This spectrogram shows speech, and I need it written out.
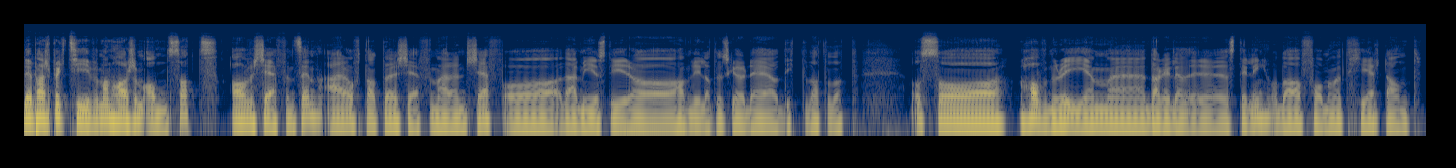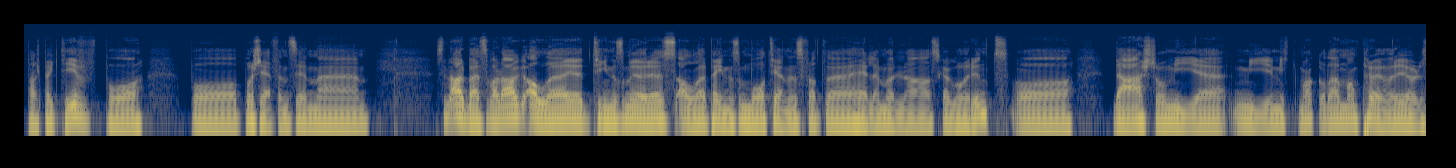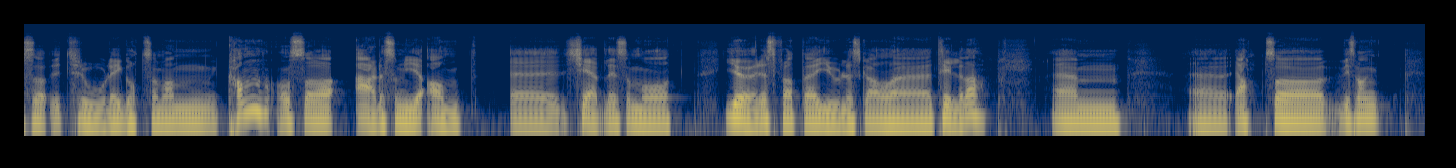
det perspektivet man har som ansatt av sjefen sin, er ofte at sjefen er en sjef, og det er mye styr, og han vil at du skal gjøre det, og ditt og datt og datt. Og så havner du i en uh, daglig lederstilling, og da får man et helt annet perspektiv på, på, på sjefen sin, uh, sin, arbeidshverdag. Alle tingene som må gjøres, alle pengene som må tjenes for at uh, hele mølla skal gå rundt. Og det er så mye, mye mikmak, og man prøver å gjøre det så utrolig godt som man kan. Og så er det så mye annet kjedelig som må gjøres for at hjulet skal trille. da. Um, uh, ja, så hvis man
